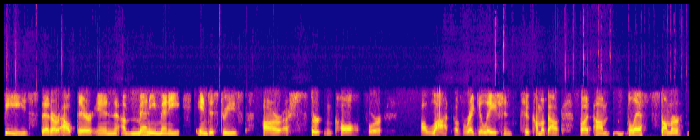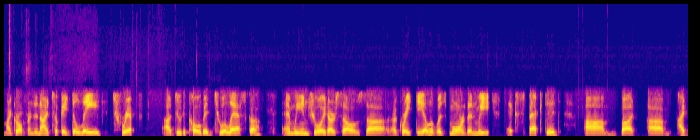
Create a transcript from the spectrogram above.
fees that are out there in uh, many, many industries are a certain call for a lot of regulation to come about. But um, last summer, my girlfriend and I took a delayed trip uh, due to COVID to Alaska, and we enjoyed ourselves uh, a great deal. It was more than we expected, um, but um, I'd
